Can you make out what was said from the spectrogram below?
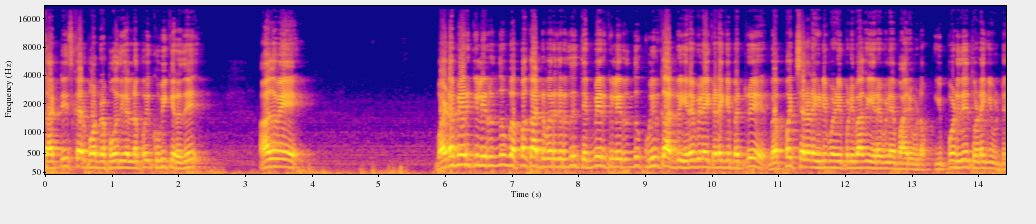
சத்தீஸ்கர் போன்ற பகுதிகளில் போய் குவிக்கிறது. ஆகவே வடமேற்கிலிருந்தும் வெப்பக்காற்று வருகிறது தென்மேற்கிலிருந்து குளிர்காற்று இரவிலே கிடைக்கப்பெற்று வெப்பச்சலன இடிமழை பொழிவாக இரவிலே மாறிவிடும். இப்பொழுதே தொடங்கிவிட்டு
